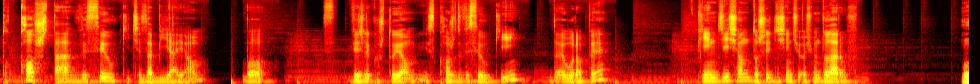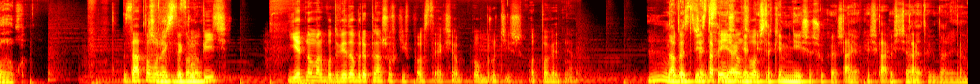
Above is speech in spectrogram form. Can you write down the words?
To koszta wysyłki cię zabijają, bo wiesz ile kosztują, jest koszt wysyłki do Europy 50 do 68 dolarów. Wow. Za to Człowiek możesz sobie kupić jedną albo dwie dobre planszówki w Polsce, jak się obrócisz odpowiednio. Nawet 350 jak jakieś takie mniejsze szukasz, tak, nie? jakieś tak, kościane tak, i tak dalej. Tak. No.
